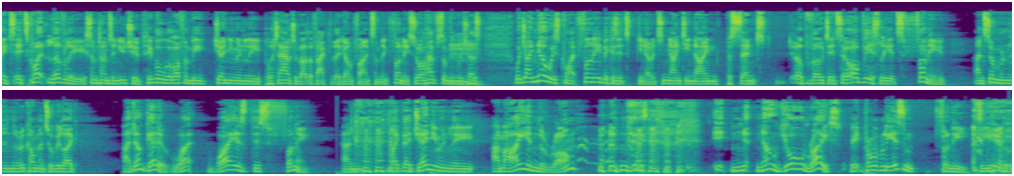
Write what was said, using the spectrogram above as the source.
it's, it's quite lovely sometimes on YouTube. People will often be genuinely put out about the fact that they don't find something funny. So I'll have something which has, which I know is quite funny because it's, you know, it's 99% upvoted. So obviously it's funny. And someone in the comments will be like, I don't get it. Why, why is this funny? And like, they're genuinely, am I in the wrong? It, n- no, you're right. It probably isn't funny to you.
